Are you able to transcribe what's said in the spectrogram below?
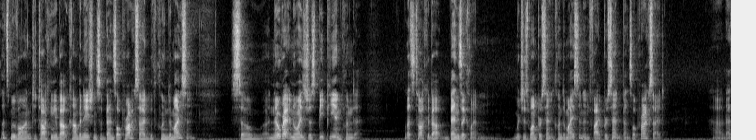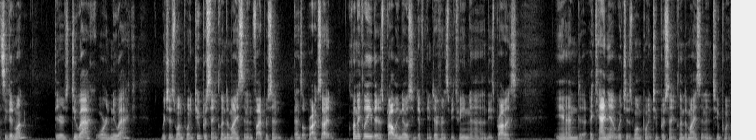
Let's move on to talking about combinations of benzoyl peroxide with clindamycin. So, uh, no retinoids, just BP and Clinda. Let's talk about Benzaclin, which is 1% clindamycin and 5% benzoyl peroxide. Uh, that's a good one. There's Duac or Nuac, which is 1.2% clindamycin and 5% benzoyl peroxide. Clinically, there's probably no significant difference between uh, these products. And uh, Acanya, which is 1.2% clindamycin and 2.5%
